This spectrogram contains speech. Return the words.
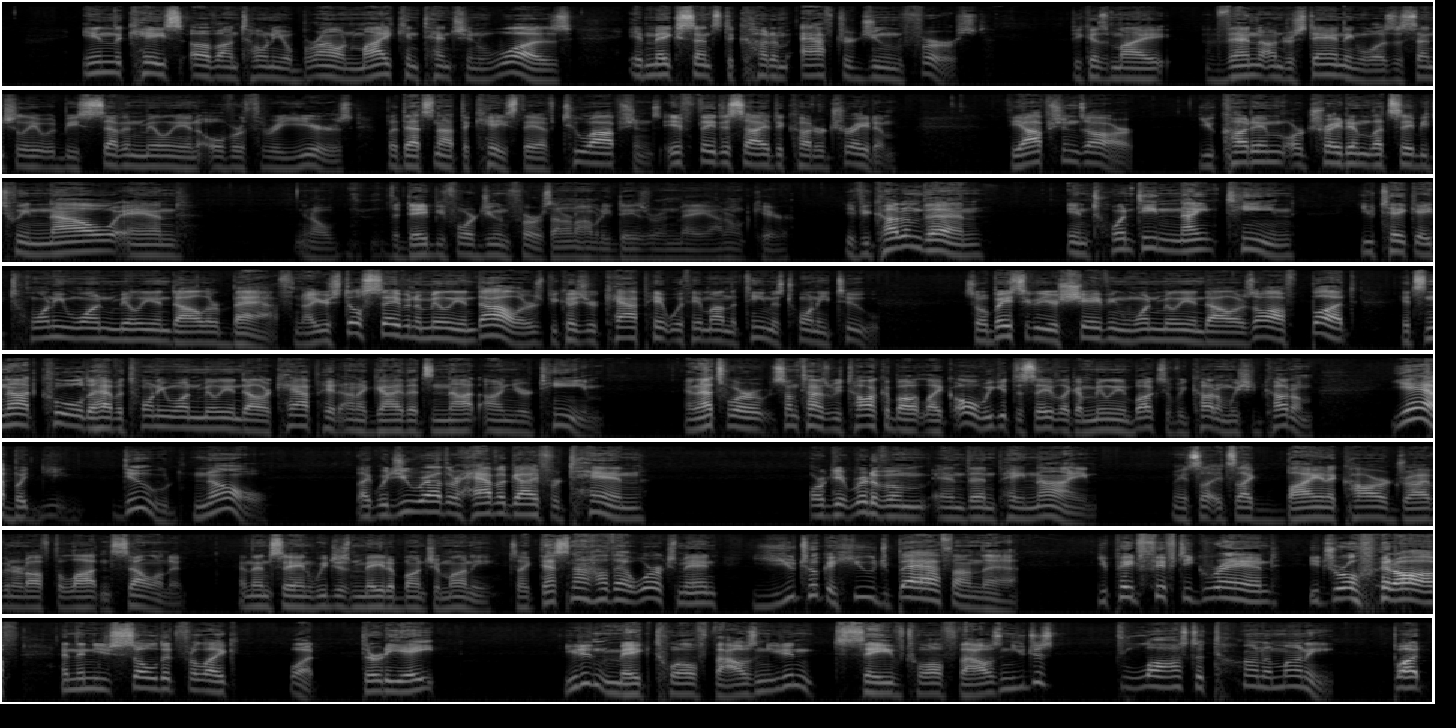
in the case of Antonio Brown, my contention was it makes sense to cut him after June 1st because my then understanding was essentially it would be 7 million over 3 years, but that's not the case. They have two options if they decide to cut or trade him. The options are you cut him or trade him, let's say between now and you know the day before June 1st. I don't know how many days are in May. I don't care. If you cut him then, in 2019, you take a $21 million bath. Now you're still saving a million dollars because your cap hit with him on the team is 22. So basically you're shaving $1 million off, but it's not cool to have a $21 million cap hit on a guy that's not on your team. And that's where sometimes we talk about like, oh, we get to save like a million bucks if we cut him. We should cut him. Yeah, but dude, no. Like, would you rather have a guy for ten, or get rid of him and then pay nine? I mean, it's like it's like buying a car, driving it off the lot, and selling it, and then saying we just made a bunch of money. It's like that's not how that works, man. You took a huge bath on that. You paid fifty grand, you drove it off, and then you sold it for like what thirty eight you didn't make 12,000, you didn't save 12,000, you just lost a ton of money. But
